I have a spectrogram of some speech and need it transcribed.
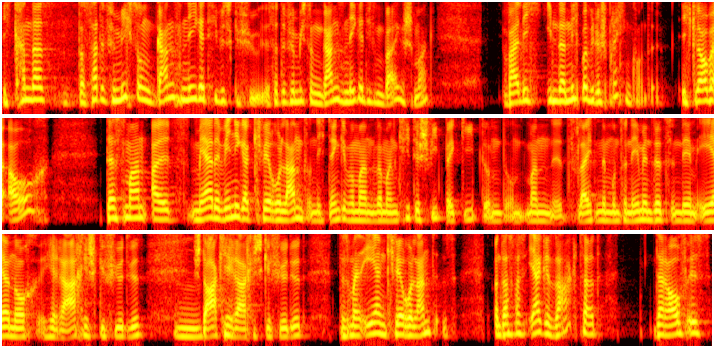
ich kann das, das hatte für mich so ein ganz negatives Gefühl. Es hatte für mich so einen ganz negativen Beigeschmack, weil ich ihm dann nicht mal widersprechen konnte. Ich glaube auch, dass man als mehr oder weniger querulant, und ich denke, wenn man, wenn man kritisch Feedback gibt und, und man jetzt vielleicht in einem Unternehmen sitzt, in dem eher noch hierarchisch geführt wird, stark hierarchisch geführt wird, dass man eher ein Querulant ist. Und das, was er gesagt hat, darauf ist,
